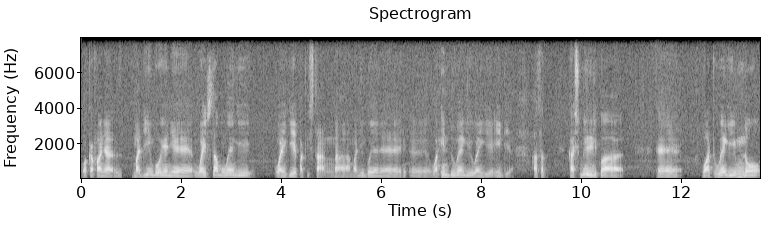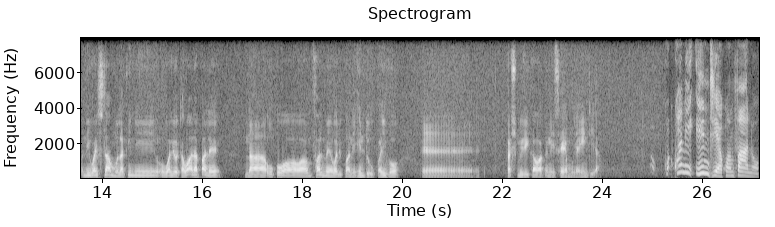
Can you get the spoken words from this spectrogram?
wakafanya majimbo yenye Waislamu wengi waingie Pakistan na majimbo yenye e, Wahindu wengi waingie India. Hasa Kashmiri ilikuwa e, watu wengi mno ni Waislamu, lakini waliotawala pale na ukoo wa mfalme walikuwa ni Hindu. Kwa hivyo e, Kashmiri ikawa ni sehemu ya India. Kwani India kwa mfano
